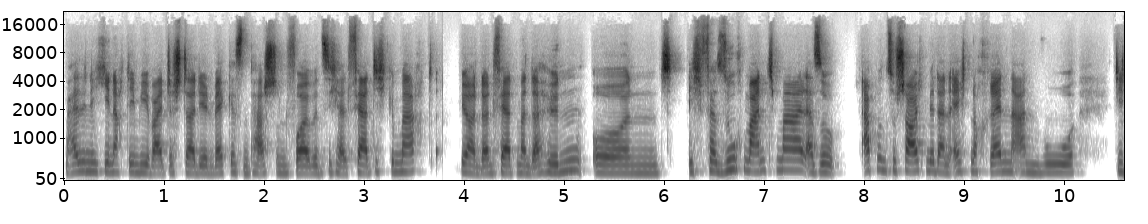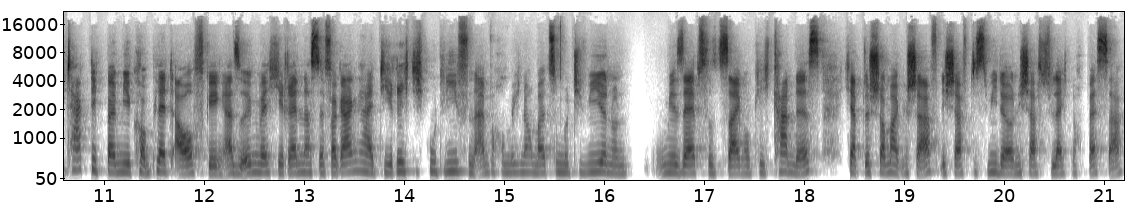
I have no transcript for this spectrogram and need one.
weiß ich nicht, je nachdem, wie weit das Stadion weg ist, ein paar Stunden vorher wird sich halt fertig gemacht. Ja, und dann fährt man dahin. Und ich versuche manchmal, also ab und zu schaue ich mir dann echt noch Rennen an, wo die Taktik bei mir komplett aufging. Also irgendwelche Rennen aus der Vergangenheit, die richtig gut liefen, einfach um mich nochmal zu motivieren und mir selbst zu zeigen, okay, ich kann das. Ich habe das schon mal geschafft, ich schaffe das wieder und ich schaffe es vielleicht noch besser.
